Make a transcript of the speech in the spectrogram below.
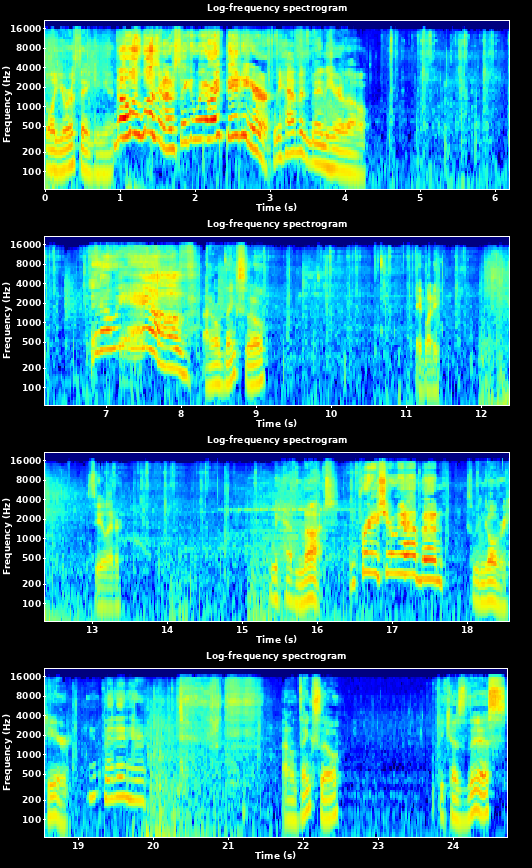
Well, you were thinking it. No, it wasn't. I was thinking we already been here. We haven't been here, though. Yeah, we have. I don't think so. Hey, buddy. See you later. We have not. I'm pretty sure we have been. So we can go over here. We've been in here. I don't think so. Because this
